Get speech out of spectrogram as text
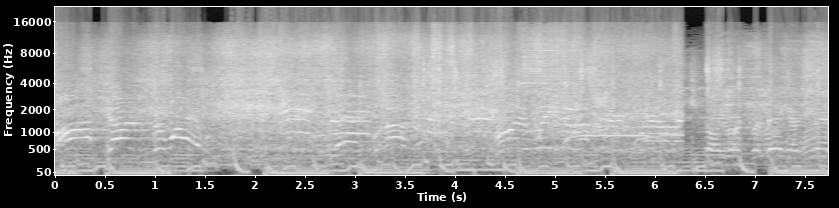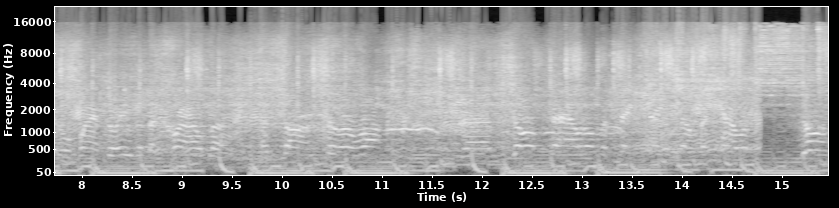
Mark Jones from Wales. There's uh, Ryan Wheeler. Sorry, Ross, but there goes Neville Blanco. Even the crowd are starting to erupt. Um, John down on the 16th number Coward. John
